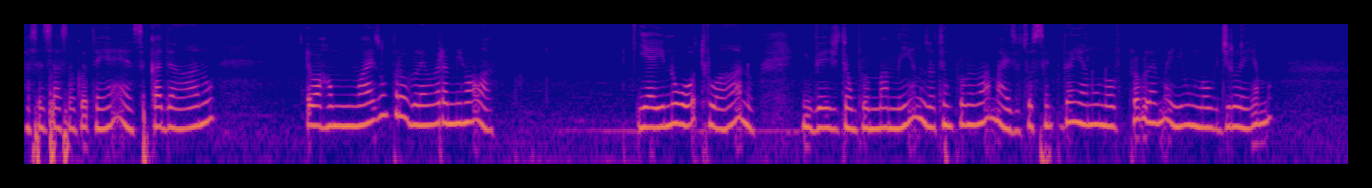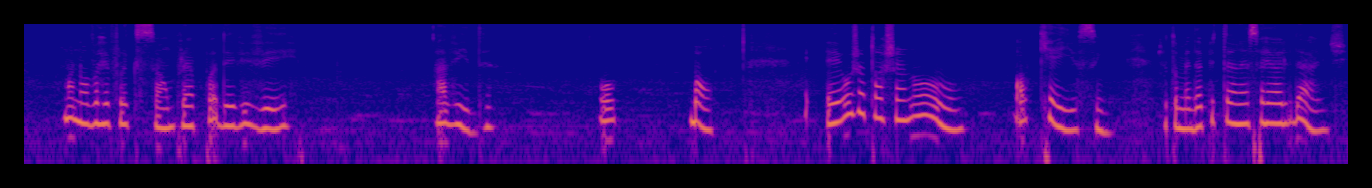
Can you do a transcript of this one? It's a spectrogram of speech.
A sensação que eu tenho é essa. Cada ano eu arrumo mais um problema para me enrolar. E aí no outro ano, em vez de ter um problema a menos, eu tenho um problema a mais. Eu estou sempre ganhando um novo problema aí, um novo dilema, uma nova reflexão para poder viver a vida. Ou, bom, eu já tô achando ok, assim. Já tô me adaptando a essa realidade.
